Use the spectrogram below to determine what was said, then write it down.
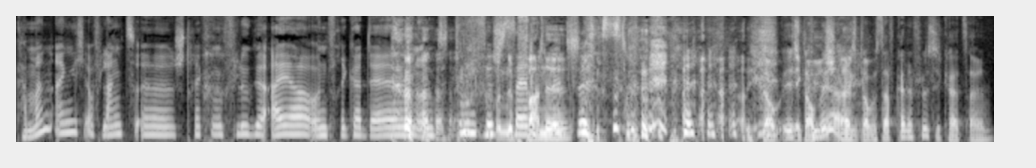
kann man eigentlich auf Langstreckenflüge Eier und Frikadellen und Thunfisch-Sandwiches? ich glaube, ich glaube, ja, ich glaube, es darf keine Flüssigkeit sein sein.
